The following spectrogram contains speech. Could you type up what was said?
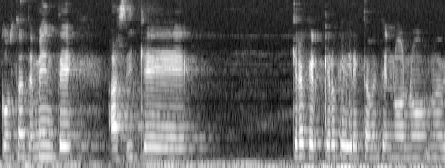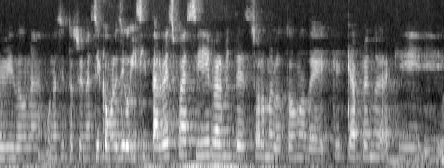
constantemente, así que creo que, creo que directamente no, no, no he vivido una, una, situación así, como les digo, y si tal vez fue así, realmente solo me lo tomo de qué, aprendo de aquí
